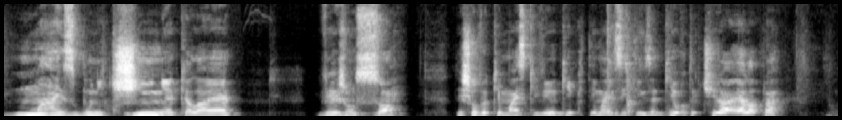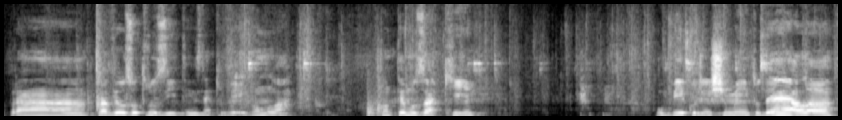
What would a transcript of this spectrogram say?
mais bonitinha que ela é. Vejam só. Deixa eu ver o que mais que veio aqui, porque tem mais itens aqui. Eu vou ter que tirar ela pra, pra, pra ver os outros itens né, que veio. Vamos lá. Então temos aqui o bico de enchimento dela,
